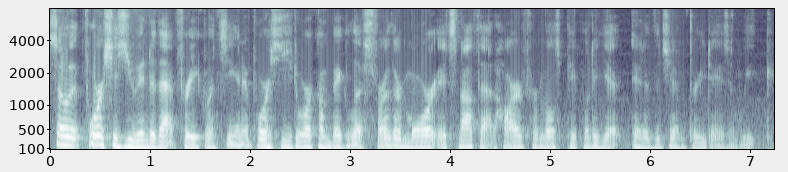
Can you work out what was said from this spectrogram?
So it forces you into that frequency and it forces you to work on big lifts. Furthermore, it's not that hard for most people to get into the gym three days a week.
